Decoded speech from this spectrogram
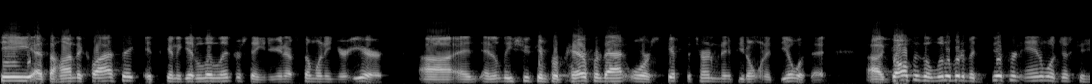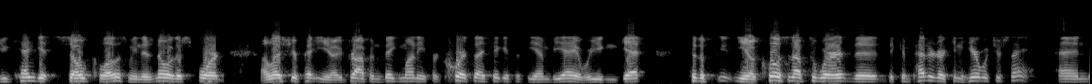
tee at the Honda Classic, it's going to get a little interesting. You're going to have someone in your ear, uh, and, and at least you can prepare for that or skip the tournament if you don't want to deal with it. Uh, golf is a little bit of a different animal just because you can get so close. I mean, there's no other sport unless you're pay, you know dropping big money for courtside tickets at the NBA where you can get to the you know close enough to where the the competitor can hear what you're saying and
